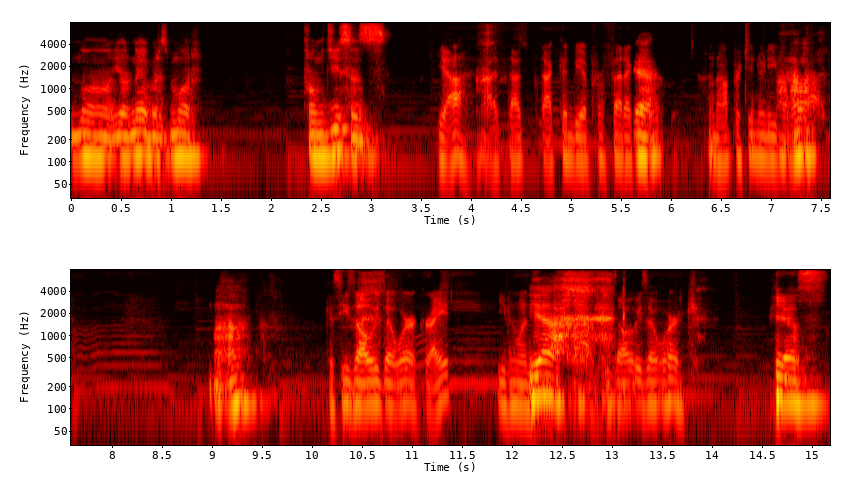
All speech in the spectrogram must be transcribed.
Know your neighbors more. From Jesus. Yeah, that, that, that could be a prophetic Yeah. an opportunity for Uh-huh. God Uh-huh. because he's always at work, right? Even when Yeah. he's always at work. Yes.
